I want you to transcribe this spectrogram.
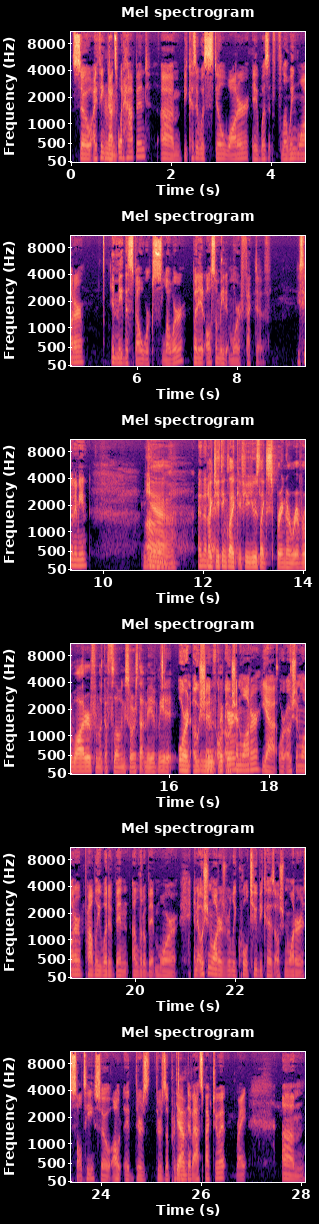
So I think mm. that's what happened. Um, because it was still water, it wasn't flowing water. it made the spell work slower, but it also made it more effective. You see what I mean? Um, Yeah. and then like, I, do you think like if you use like spring or river water from like a flowing source, that may have made it? or an ocean or ocean water yeah or ocean water probably would have been a little bit more and ocean water is really cool too because ocean water is salty so all, it, there's there's a protective aspect to it right um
